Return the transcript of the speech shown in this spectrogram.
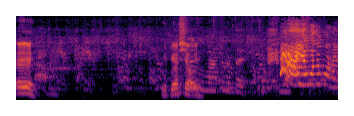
哎，你不要笑哎。哎呀，我的妈呀！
